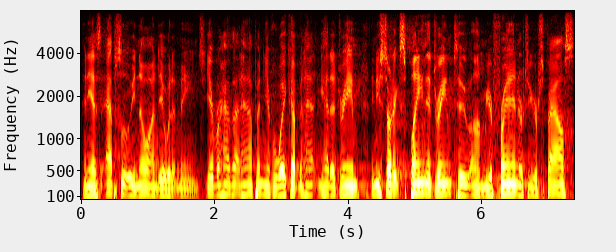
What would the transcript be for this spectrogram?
and he has absolutely no idea what it means. You ever have that happen? You ever wake up and ha- you had a dream and you start explaining the dream to um, your friend or to your spouse,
